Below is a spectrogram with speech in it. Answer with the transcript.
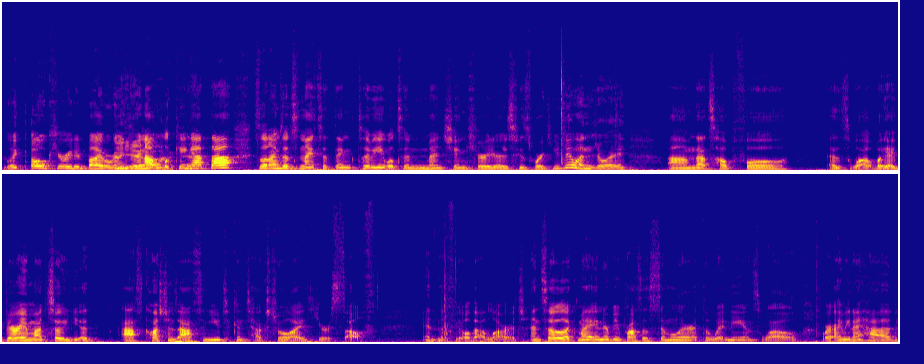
like oh curated by organized. Yeah, you're not looking yeah. at that. So sometimes it's nice to think to be able to mention curators whose work you do enjoy. Um, that's helpful as well. But yeah, very much so. You ask questions asking you to contextualize yourself in the field at large. And so like my interview process similar at the Whitney as well, where I mean I had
